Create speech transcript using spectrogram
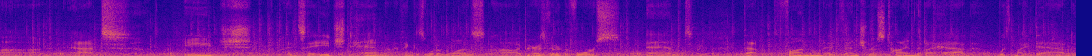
Uh, at age, I'd say age 10, I think is what it was, uh, my parents got a divorce, and that fun, adventurous time that I had with my dad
